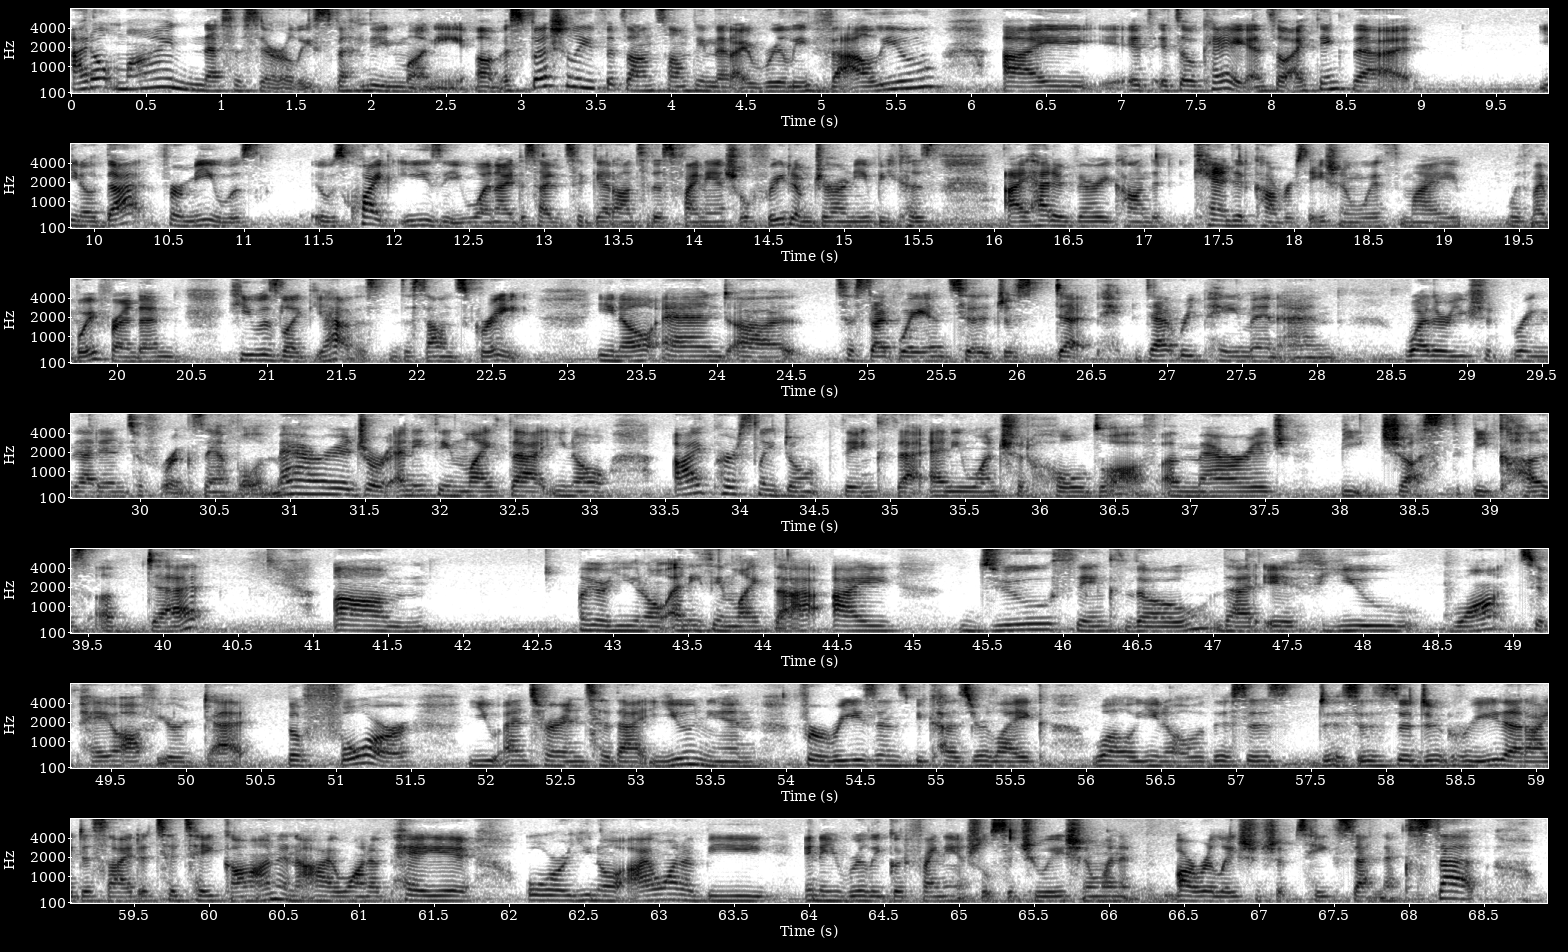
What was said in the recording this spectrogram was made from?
I don't mind necessarily spending money, um, especially if it's on something that I really value. I it's it's okay, and so I think that you know that for me was it was quite easy when I decided to get onto this financial freedom journey because I had a very candid conversation with my with my boyfriend, and he was like, "Yeah, this this sounds great," you know. And uh, to segue into just debt debt repayment and whether you should bring that into, for example, a marriage or anything like that, you know, I personally don't think that anyone should hold off a marriage be just because of debt um, or you know anything like that. I do think though that if you want to pay off your debt before you enter into that union for reasons because you're like well you know this is this is the degree that I decided to take on and I want to pay it or you know I want to be in a really good financial situation when our relationship takes that next step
